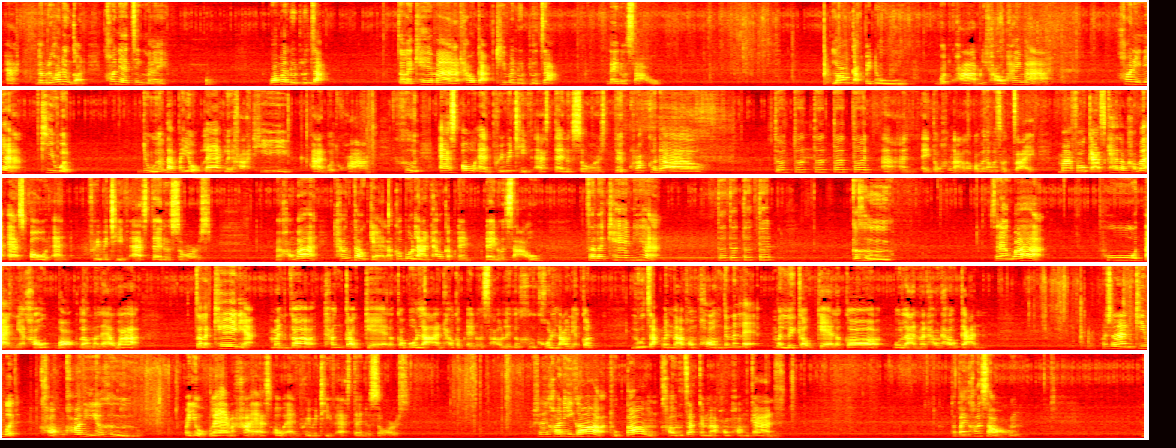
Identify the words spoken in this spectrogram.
อะ เรามาดูข้อหนึ่งก่อน ข้อนี้จริงไหม ว่ามนุษย์รู้จักจระเข้มาเท่ากับที่มนุษย์รู้จักไดโนเสาร์ ลองกลับไปดูบทความที่เขาให้มา ข้อนี้เนี่ย keyword อยู่ตั้งแต่ประโยคแรกเลยค่ะ ที่อ่านบทความคือ as old and primitive as dinosaurs the crocodile ตึ๊ดตึ๊ดตึ๊ดตึ๊ดตึ๊ดอะอันไอตรงข้างหลังเราก็ไม่ต้องไปสนใจ มาโฟกัสแค่ตรงคำว่า as old and primitive as dinosaurs หมายความว่าทั้งเก่าแก่แล้วก็โบราณเท่ากับไดโนเสาร์จระเข้เนี่ยตึ๊ดตึ๊ดตึ๊ดตึ๊ดก็คือ แสดงว่าผู้แต่งเนี่ยเขาบอกเรามาแล้วว่าจระเข้เนี่ยมันก็ทั้งเก่าแก่แล้วก็โบราณเท่ากับไดโนเสาร์เลยก็คือคนเราเนี่ยก็ รู้จักมันมาพร้อม ๆ กันนั่นแหละ มันเลยเก่าแก่แล้วก็โบราณมาเท่า ๆกัน เพราะฉะนั้น keyword ของข้อนี้ก็คือประโยคแรกนะคะ as old and primitive as dinosaurs ฉะนั้นข้อนี้ก็ถูกต้องเขารู้จักกันมาพร้อม ๆ กัน ต่อไปข้อ 2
